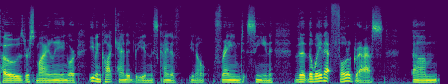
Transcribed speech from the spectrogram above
posed or smiling or even caught candidly in this kind of you know framed scene the the way that photographs um,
